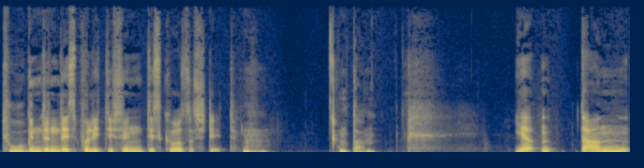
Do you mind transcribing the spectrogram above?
Tugenden des politischen Diskurses steht. Mhm. Und dann? Ja, und dann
